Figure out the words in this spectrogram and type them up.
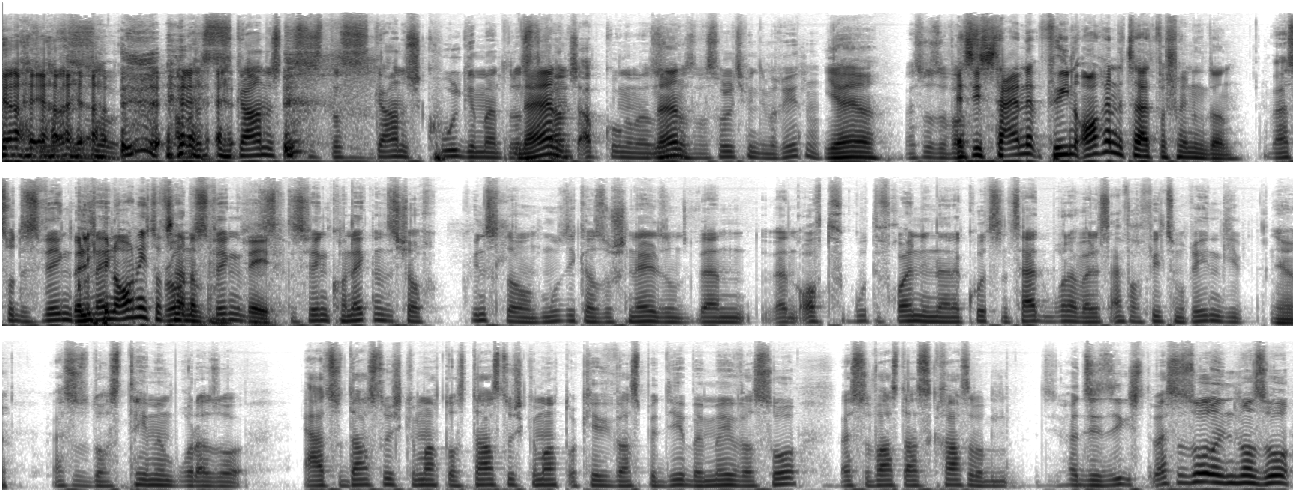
Ja, ja, ja. so. Aber das ist gar nicht, das ist, das ist gar nicht cool gemeint oder das Nein. ist gar nicht abgegangen. Also, Nein. was, soll ich mit ihm reden? ja, ja. Weißt du, so was, Es ist seine, für ihn auch eine Zeitverschwendung dann. weißt du, deswegen Weil ich bin auch nicht auf Bro, seiner deswegen, Welt. deswegen connecten sich auch Künstler und Musiker so schnell und werden, werden oft gute Freunde in einer kurzen Zeit, Bruder, weil es einfach viel zum Reden gibt. Ja. Weißt du, du hast Themen, Bruder, so, er hat so das durchgemacht, du hast das durchgemacht, okay, wie war es bei dir, bei mir war es so, weißt du, was, das ist krass, aber hört sie, sie- weißt du, so, immer so.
